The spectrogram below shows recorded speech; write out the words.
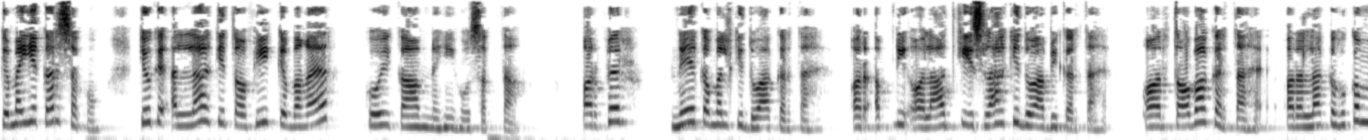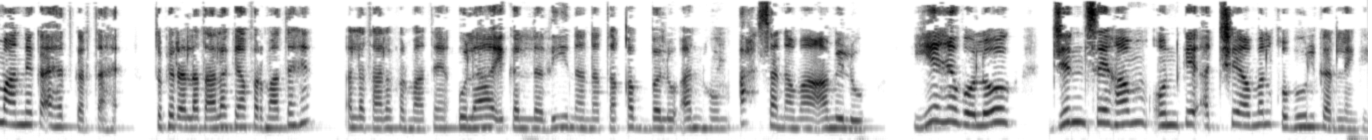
کہ میں یہ کر سکوں، کیونکہ اللہ کی توفیق کے بغیر کوئی کام نہیں ہو سکتا۔ اور پھر نیک عمل کی دعا کرتا ہے۔ اور اپنی اولاد کی اصلاح کی دعا بھی کرتا ہے اور توبہ کرتا ہے اور اللہ کا حکم ماننے کا عہد کرتا ہے۔ تو پھر اللہ تعالیٰ کیا فرماتے ہیں؟ اللہ تعالیٰ فرماتے ہیں الا اکلین نہ تقبل انہم احسن ما عملو یہ ہیں وہ لوگ جن سے ہم ان کے اچھے عمل قبول کر لیں گے۔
